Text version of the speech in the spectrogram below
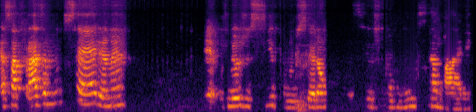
essa frase é muito séria, né? É, os meus discípulos serão conhecidos por mim se amarem.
